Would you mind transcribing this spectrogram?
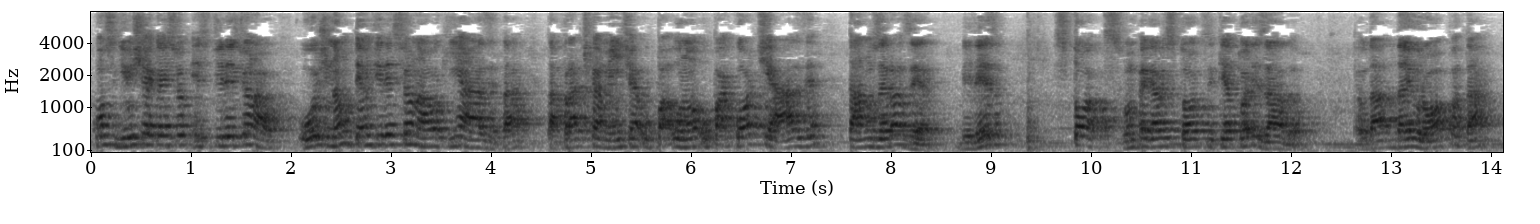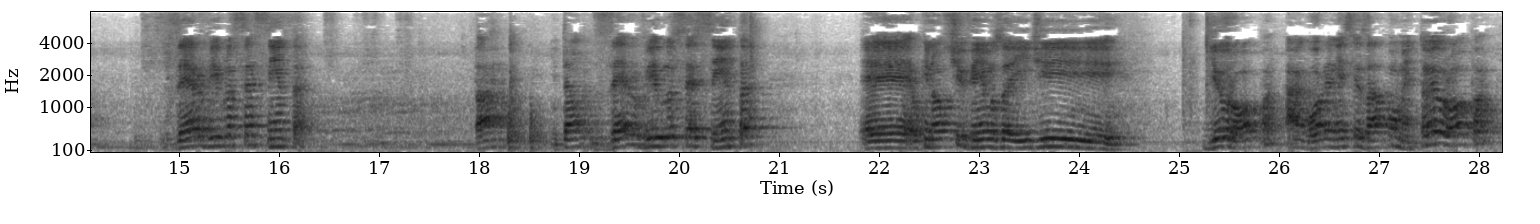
conseguiu enxergar esse, direcional. Hoje não tem um direcional aqui em Ásia, tá? Tá praticamente o, o, o pacote Ásia tá no 0 a 0, beleza? Stocks, vamos pegar o stocks aqui atualizado. Ó. É o dado da Europa, tá? 0,60. Tá? Então 0,60 é, o que nós tivemos aí de, de Europa agora nesse exato momento. Então Europa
